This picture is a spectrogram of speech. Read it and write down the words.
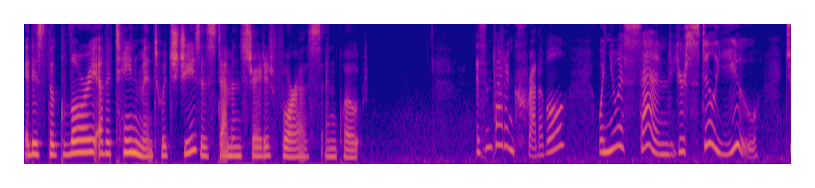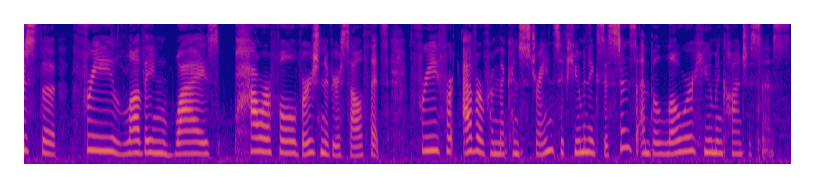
It is the glory of attainment which Jesus demonstrated for us. End quote. Isn't that incredible? When you ascend, you're still you. Just the free, loving, wise, powerful version of yourself that's free forever from the constraints of human existence and the lower human consciousness.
